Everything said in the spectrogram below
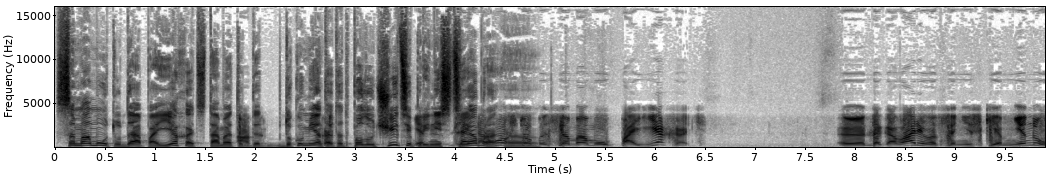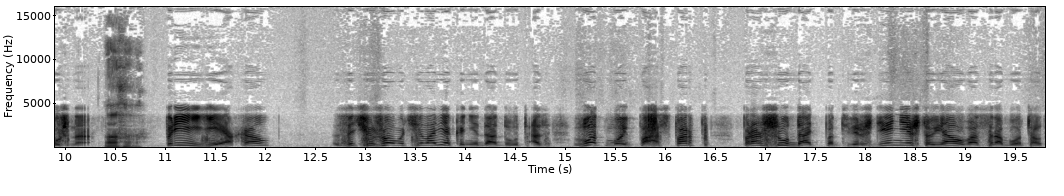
самому туда поехать, там этот а, документ как? этот получить и Нет, принести обратно? Для того, чтобы самому поехать, э, договариваться ни с кем не нужно. Ага. Приехал, за чужого человека не дадут. А вот мой паспорт, прошу дать подтверждение, что я у вас работал.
